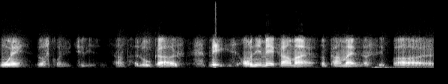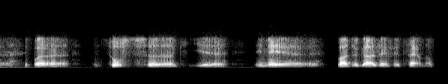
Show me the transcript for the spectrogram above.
moins lorsqu'on utilise une centrale au gaz. Mais on émet quand même. Quand même là, c'est pas, c'est pas une source euh, qui euh, émet euh, pas de gaz à effet de serre. Donc,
